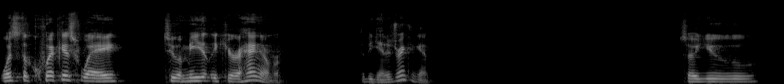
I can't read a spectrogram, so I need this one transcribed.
What's the quickest way to immediately cure a hangover? To begin to drink again. So you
